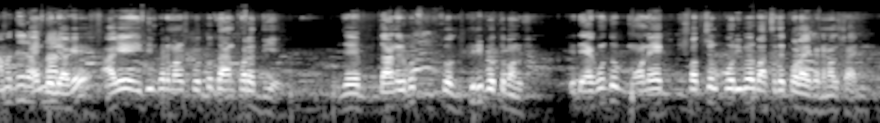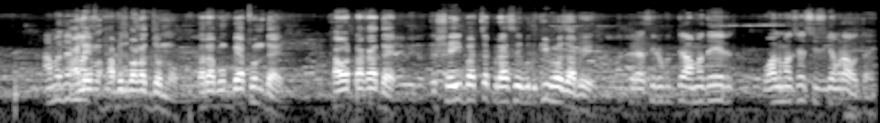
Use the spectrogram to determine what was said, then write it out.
আমাদের আমি বলি আগে আগে ইতিম খানে মানুষ পড়তো দান খরচ দিয়ে যে দানের উপর ফ্রি পড়তো মানুষ। কিন্তু এখন তো অনেক সচ্ছল পরিবার বাচ্চাদের পড়ায় এখানে মাদ্রাসায়। আমাদের আলেম হাফেজ বানার জন্য তারা বেতন দেয়। খাওয়ার টাকা দেয়। তো সেই বাচ্চা প্রাসের প্রতি কীভাবে যাবে? প্রাচীরের মধ্যে আমাদের ওয়াল মাদ্রাসা সিসি ক্যামেরা হতায়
